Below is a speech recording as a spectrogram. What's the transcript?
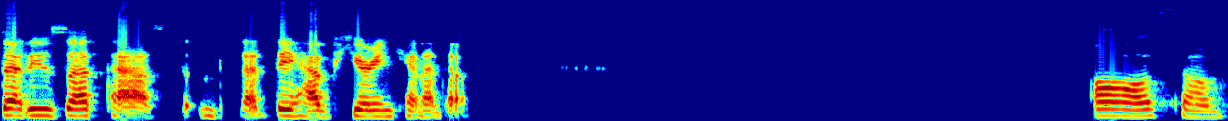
That is a test that they have here in Canada. Awesome.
